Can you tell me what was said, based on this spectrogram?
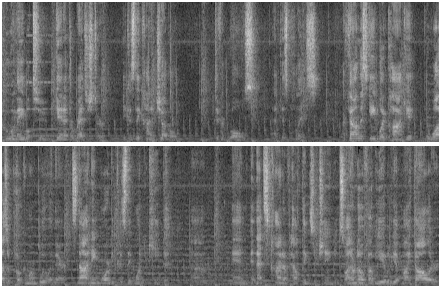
who I'm able to get at the register because they kind of juggle different roles at this place. I found this Game Boy Pocket. There was a Pokemon Blue in there. It's not anymore because they wanted to keep it. Um, and, and that's kind of how things are changing. So I don't know if I'll be able to get my dollar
